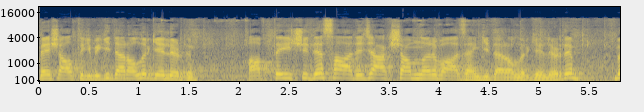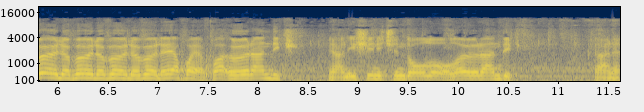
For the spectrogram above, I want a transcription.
5-6 gibi gider alır gelirdim. Hafta içi de sadece akşamları bazen gider alır gelirdim. Böyle böyle böyle böyle yapa yapa öğrendik. Yani işin içinde ola ola öğrendik. Yani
